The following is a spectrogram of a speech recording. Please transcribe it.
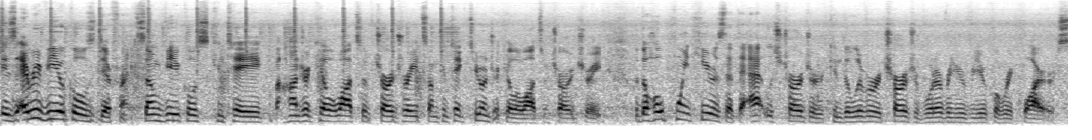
is every vehicle is different. Some vehicles can take 100 kilowatts of charge rate, some can take 200 kilowatts of charge rate. But the whole point here is that the Atlis charger can deliver a charge of whatever your vehicle requires,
